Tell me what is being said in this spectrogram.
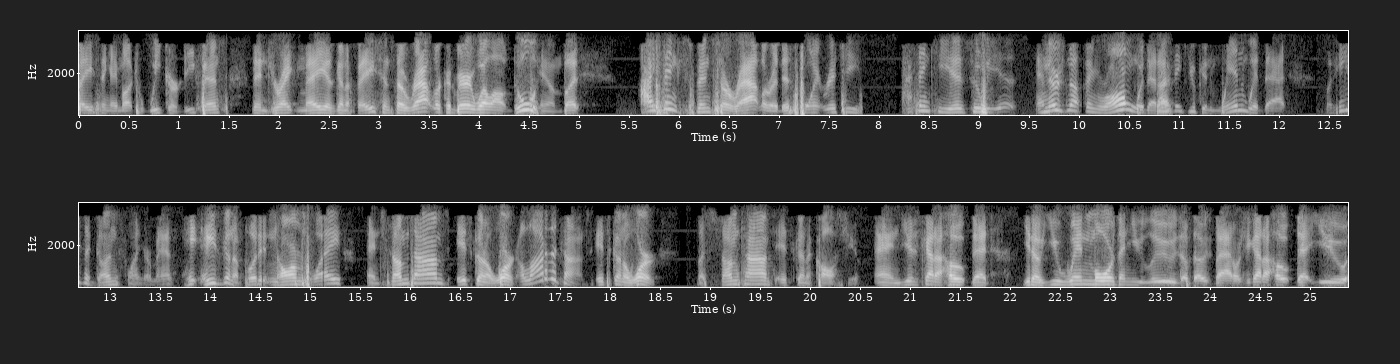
facing a much weaker defense than Drake Maye is going to face, and so Rattler could very well outduel him. But I think Spencer Rattler at this point, Richie, I think he is who he is, and there's nothing wrong with that. I think you can win with that. But he's a gunslinger, man. He, he's going to put it in harm's way, and sometimes it's going to work. A lot of the times it's going to work, but sometimes it's going to cost you. And you just got to hope that you know you win more than you lose of those battles. You got to hope that you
